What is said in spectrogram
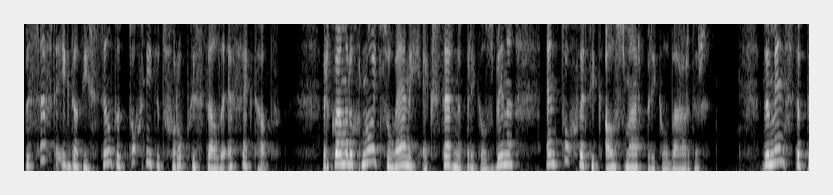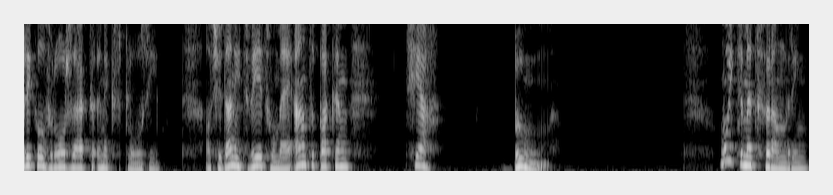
besefte ik dat die stilte toch niet het vooropgestelde effect had. Er kwamen nog nooit zo weinig externe prikkels binnen en toch werd ik alsmaar prikkelbaarder. De minste prikkel veroorzaakte een explosie. Als je dan niet weet hoe mij aan te pakken, tja, boom. Moeite met verandering.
